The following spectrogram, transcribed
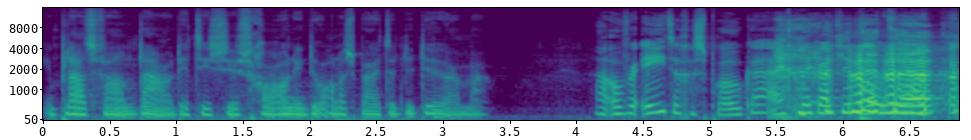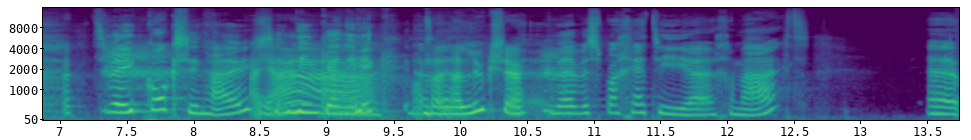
In plaats van, nou, dit is dus gewoon, ik doe alles buiten de deur. Maar... Nou, over eten gesproken. Eigenlijk had je net uh, twee koks in huis. Ah, ja, die ken ik. Wat een luxe. We hebben spaghetti uh, gemaakt. Uh,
